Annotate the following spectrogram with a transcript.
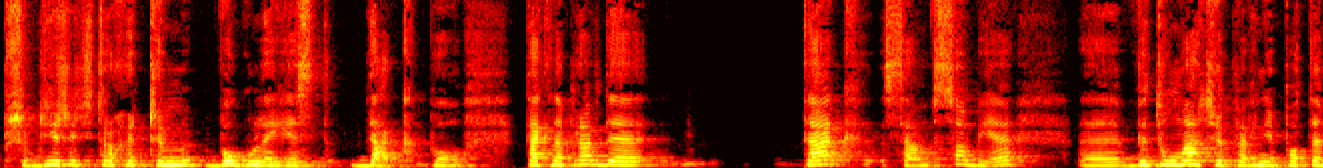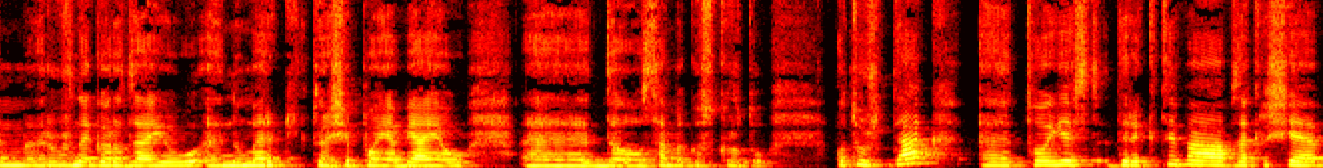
przybliżyć trochę, czym w ogóle jest DAC, bo tak naprawdę DAC sam w sobie E, wytłumaczy pewnie potem różnego rodzaju e, numerki, które się pojawiają e, do samego skrótu. Otóż DAC to jest dyrektywa w zakresie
